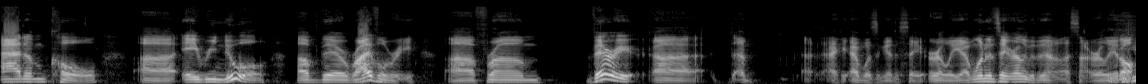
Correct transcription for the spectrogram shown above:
Adam Cole, uh, a renewal of their rivalry uh, from very. Uh, I, I, wasn't going to say early. I wanted to say early, but no, that's not early at all.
